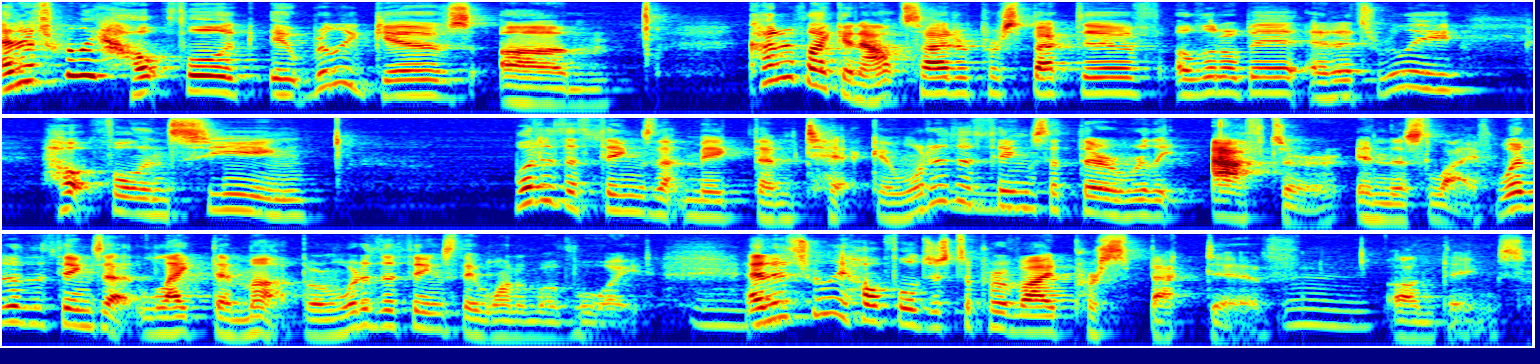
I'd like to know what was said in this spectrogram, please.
and it's really helpful. It, it really gives um, kind of like an outsider perspective a little bit, and it's really helpful in seeing what are the things that make them tick? And what are the mm. things that they're really after in this life? What are the things that light them up? Or what are the things they want to avoid? Mm. And it's really helpful just to provide perspective mm. on things.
